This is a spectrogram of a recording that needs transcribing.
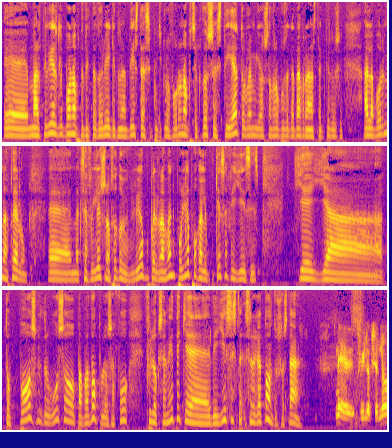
Ε, μαρτυρίες λοιπόν από τη δικτατορία και την αντίσταση που κυκλοφορούν από τις εκδόσεις αιστεία, το λέμε για όσους ανθρώπους δεν κατάφεραν στην εκτήρωση, αλλά μπορεί να θέλουν ε, να ξεφυλίσουν αυτό το βιβλίο που περιλαμβάνει πολύ αποκαλυπτικές αφηγήσεις και για το πώς λειτουργούσε ο Παπαδόπουλος αφού φιλοξενείται και διηγήσεις συνεργατών του, σωστά; Ναι, φιλοξενώ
